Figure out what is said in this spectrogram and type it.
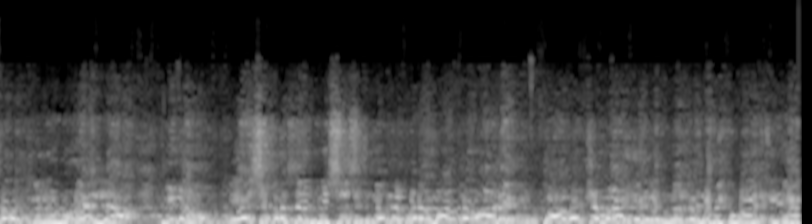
പ്രവർത്തികളിലൂടെ അല്ല പിന്നെ യേശു ക്രിസ്തു വിശ്വസിക്കുന്നതിൽ കൂടെ മാത്രമാണ് പാപക്ഷമ നിങ്ങൾക്ക് ലഭിക്കുവാൻ ഇടയായി.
